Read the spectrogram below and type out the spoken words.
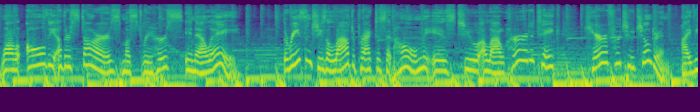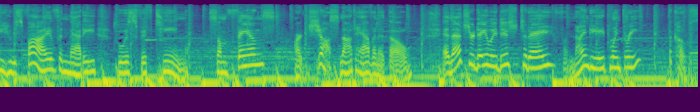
while all the other stars must rehearse in LA. The reason she's allowed to practice at home is to allow her to take care of her two children, Ivey, who's five, and Maddie, who is 15. Some fans are just not having it, though. And that's your daily dish today from 98.3 The Coast.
